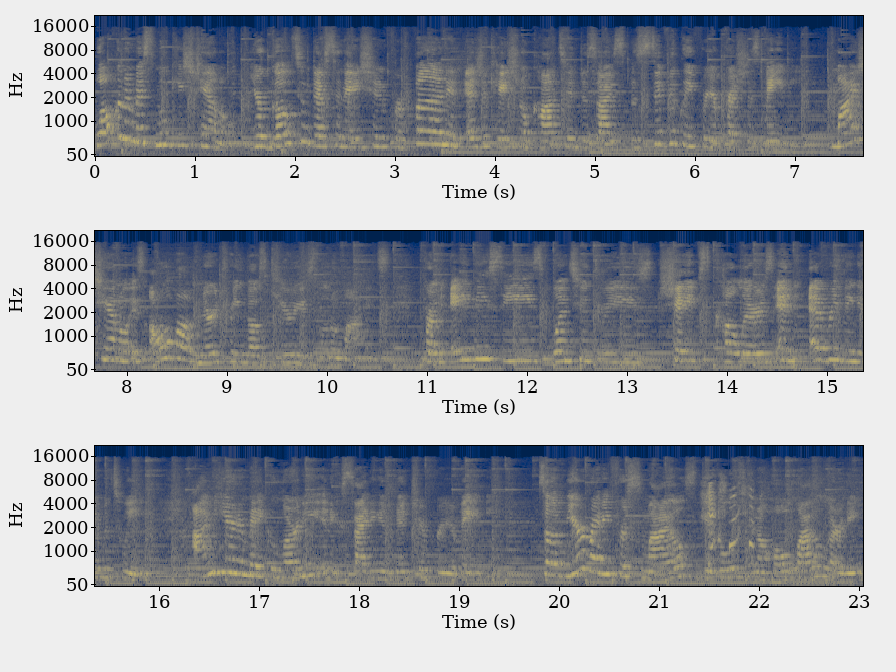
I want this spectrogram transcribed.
Welcome to Miss Mookie's channel, your go-to destination for fun and educational content designed specifically for your precious baby. My channel is all about nurturing those curious little minds. From ABCs, one, two, threes, shapes, colors, and everything in between. I'm here to make learning an exciting adventure for your baby. So if you're ready for smiles, giggles, and a whole lot of learning,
